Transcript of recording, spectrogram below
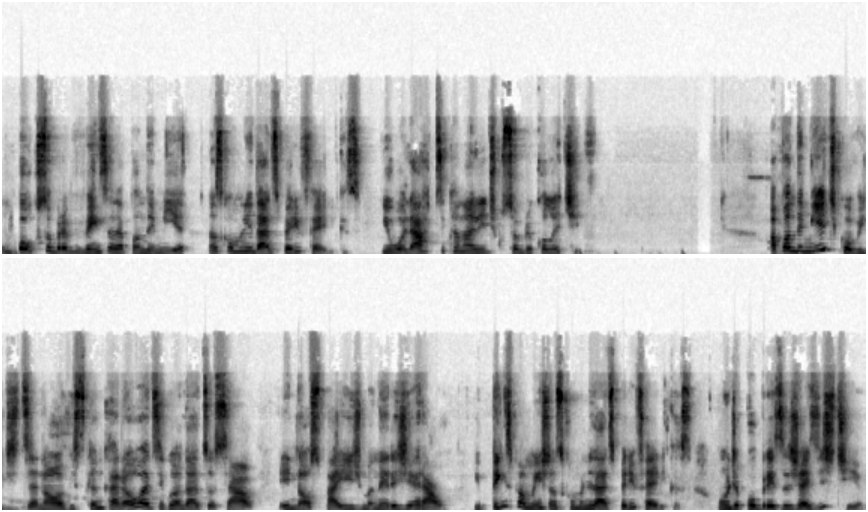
um pouco sobre a vivência da pandemia nas comunidades periféricas e o olhar psicanalítico sobre o coletivo. A pandemia de Covid-19 escancarou a desigualdade social em nosso país de maneira geral, e principalmente nas comunidades periféricas, onde a pobreza já existia.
